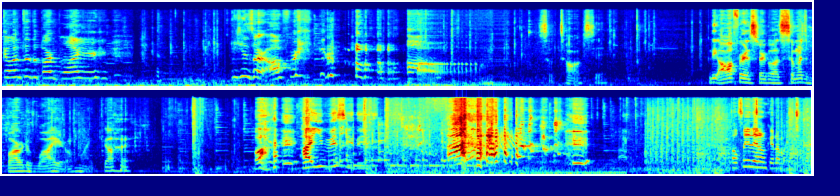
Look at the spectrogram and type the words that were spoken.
Go into the barbed wire. He is our offering. So toxic. The offer in circle has so much barbed wire. Oh my god. Oh, how you missing these? Hopefully they don't get on my turret.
